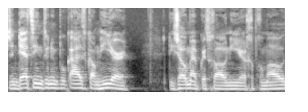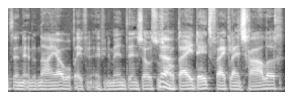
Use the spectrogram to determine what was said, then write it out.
Dus in 13 toen het boek uitkwam hier, die zomer heb ik het gewoon hier gepromoot en in het najaar op even- evenementen en zo, zoals Ja. ik altijd deed, vrij kleinschalig.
